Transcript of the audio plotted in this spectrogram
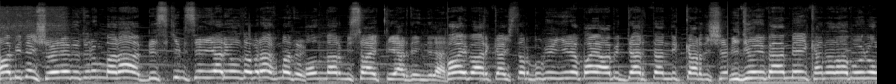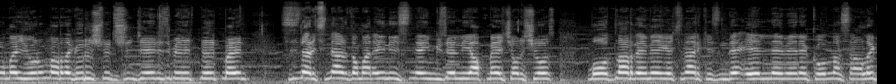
Ha bir de şöyle bir durum var ha. Biz kimseyi yarı yolda bırakmadık. Onlar müsait bir yerde indiler. Bay bay arkadaşlar. Bugün yine bayağı bir dertlendik kardeşim. Videoyu beğenmeyi, kanala abone olmayı, yorumlarda görüş ve düşüncelerinizi belirtmeyi unutmayın. Sizler için her zaman en iyisini, en güzelini yapmaya çalışıyoruz. Modlarda emeğe geçen herkesin de eline emeğine koluna sağlık.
